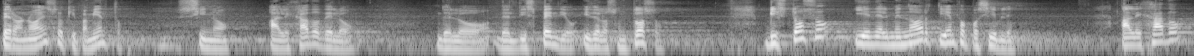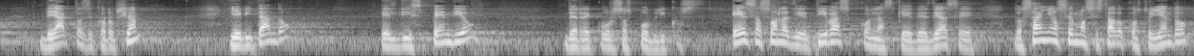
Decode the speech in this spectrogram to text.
pero no en su equipamiento, sino alejado de lo, de lo, del dispendio y de lo suntuoso, vistoso y en el menor tiempo posible, alejado de actos de corrupción y evitando el dispendio de recursos públicos. Esas son las directivas con las que desde hace dos años hemos estado construyendo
